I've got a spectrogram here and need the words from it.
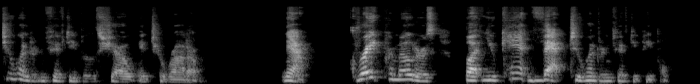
250 booth show in Toronto. Now, great promoters, but you can't vet 250 people.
